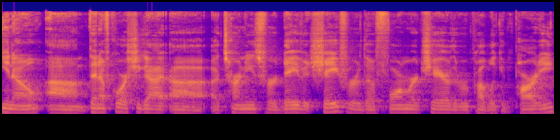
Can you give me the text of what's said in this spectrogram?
you know, um, then of course you got uh, attorneys for David Shafer, the former chair of the Republican Party.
